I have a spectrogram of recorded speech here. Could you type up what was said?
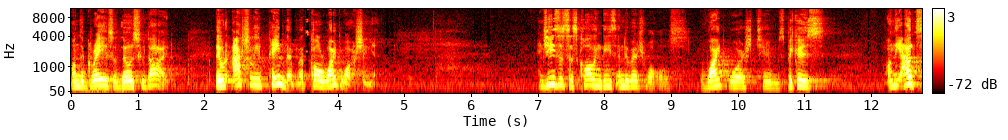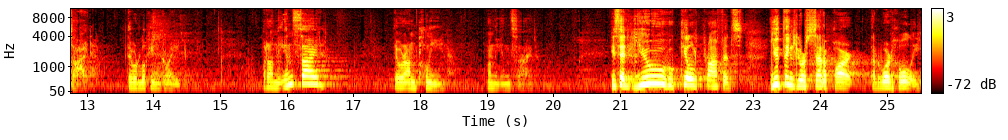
on the graves of those who died. They would actually paint them. That's called whitewashing it. And Jesus is calling these individuals whitewashed tombs because on the outside, they were looking great. But on the inside, they were unclean on the inside. He said, You who killed prophets, you think you're set apart, that word holy,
